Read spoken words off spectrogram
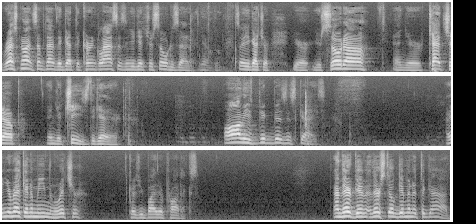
restaurant, sometimes they got the current glasses and you get your sodas out of it. You know. So you got your, your, your soda and your ketchup and your cheese together. All these big business guys. And you're making them even richer because you buy their products. And they're, giving, they're still giving it to God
